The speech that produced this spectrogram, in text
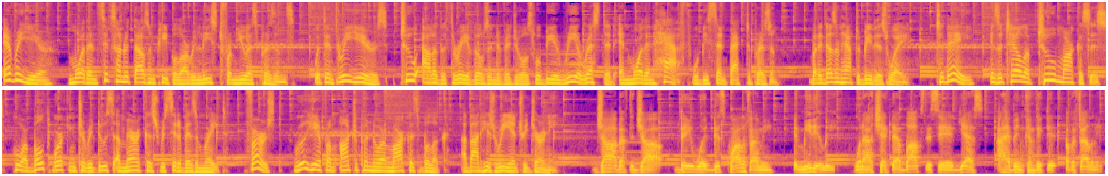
Every year, more than 600,000 people are released from U.S. prisons. Within three years, two out of the three of those individuals will be rearrested and more than half will be sent back to prison. But it doesn't have to be this way. Today is a tale of two Marcuses who are both working to reduce America's recidivism rate. First, we'll hear from entrepreneur Marcus Bullock about his reentry journey. Job after job, they would disqualify me immediately when I checked that box that said, yes, I had been convicted of a felony.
